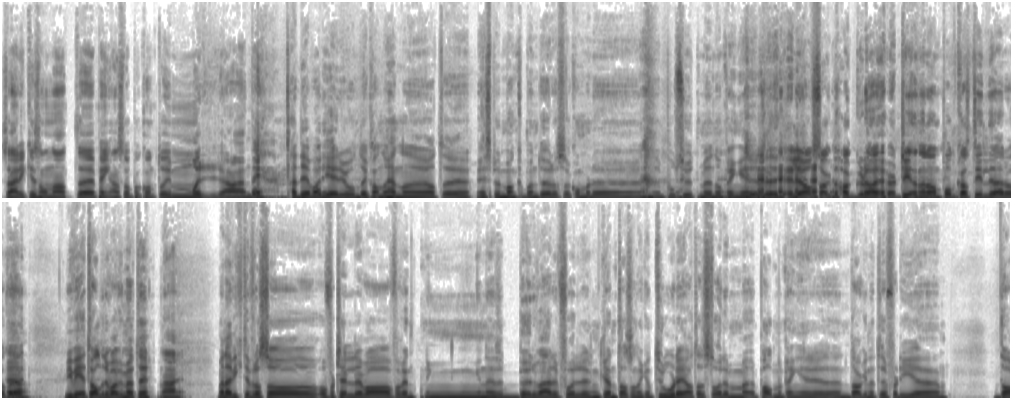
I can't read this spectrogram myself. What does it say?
så er det ikke sånn at uh, penga står på konto i morgen, Andy. Nei, Det varierer jo. Det kan jo hende at eh, Espen banker på en dør, og så kommer det en pose ut med noen penger. Eller, eller avsagd hagle, har jeg hørt i en eller annen podkast tidligere. Og det, Ja. Vi vet jo aldri hva vi møter. Nei. Men det er viktig for oss å, å fortelle hva forventningene bør være for en klient. Altså, jeg tror det at det står en pall med penger dagen etter, fordi eh, da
